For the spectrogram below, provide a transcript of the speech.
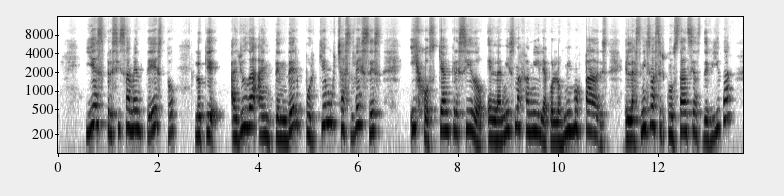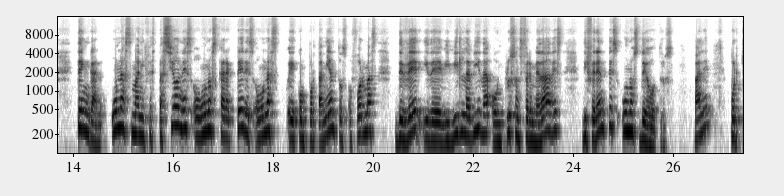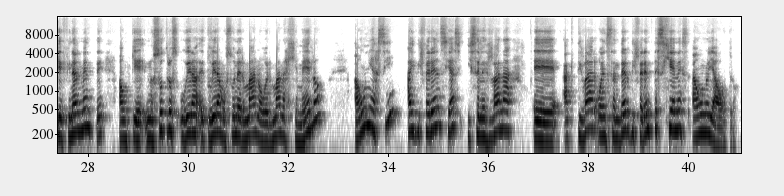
Y es precisamente esto lo que ayuda a entender por qué muchas veces hijos que han crecido en la misma familia, con los mismos padres, en las mismas circunstancias de vida, tengan unas manifestaciones o unos caracteres o unos eh, comportamientos o formas de ver y de vivir la vida o incluso enfermedades diferentes unos de otros. ¿Vale? Porque finalmente, aunque nosotros hubiera, eh, tuviéramos un hermano o hermana gemelo, aún y así hay diferencias y se les van a eh, activar o encender diferentes genes a uno y a otro.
